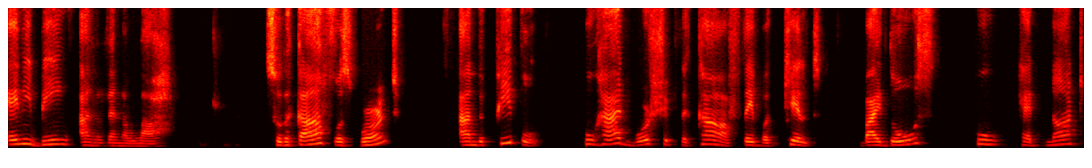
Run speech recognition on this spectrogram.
any being other than Allah. So the calf was burnt and the people who had worshipped the calf, they were killed by those who had not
